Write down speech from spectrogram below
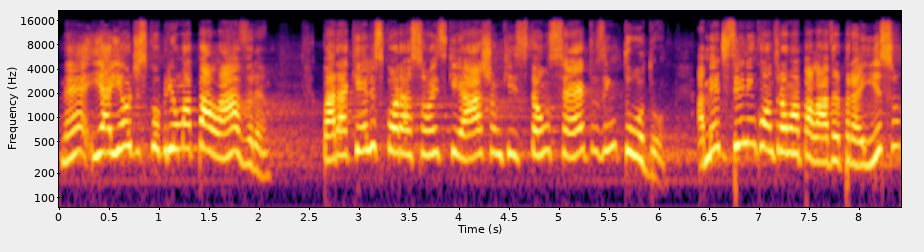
né? E aí eu descobri uma palavra para aqueles corações que acham que estão certos em tudo. A medicina encontrou uma palavra para isso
